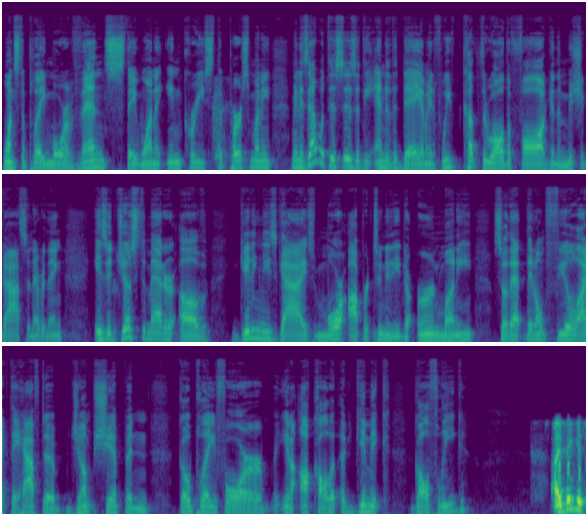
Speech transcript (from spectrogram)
wants to play more events. They want to increase the purse money. I mean, is that what this is at the end of the day? I mean, if we cut through all the fog and the Michigas and everything, Is it just a matter of getting these guys more opportunity to earn money so that they don't feel like they have to jump ship and go play for, you know, I'll call it a gimmick golf league? I think it's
